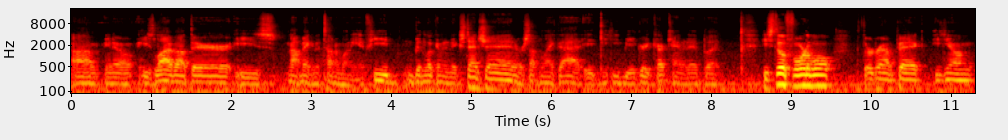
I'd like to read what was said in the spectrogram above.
Um, you know, he's live out there. He's not making a ton of money. If he'd been looking at an extension or something like that, it, he'd be a great cut candidate. But he's still affordable. Third round pick. He's young.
